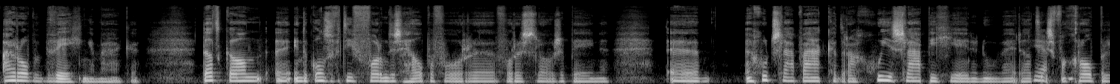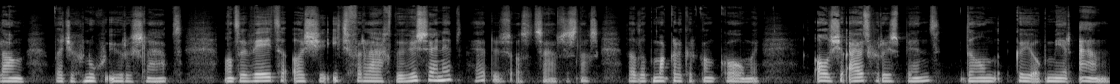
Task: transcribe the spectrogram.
aerobe bewegingen maken. Dat kan uh, in de conservatieve vorm dus helpen voor, uh, voor rusteloze benen. Een goed slaapwaakgedrag, goede slaaphygiëne noemen wij dat, Ja. is van groot belang dat je genoeg uren slaapt. Want we weten als je iets verlaagd bewustzijn hebt, hè, dus als het s'avonds en s'nachts, dat het ook makkelijker kan komen. Als je uitgerust bent, dan kun je ook meer aan.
